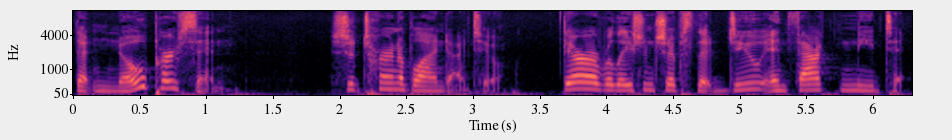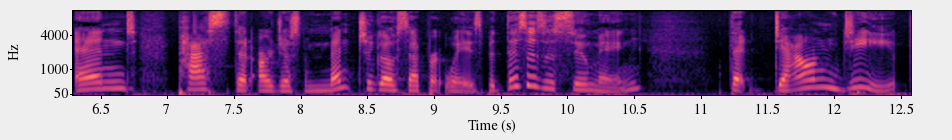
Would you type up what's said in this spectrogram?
that no person should turn a blind eye to. There are relationships that do, in fact, need to end, pasts that are just meant to go separate ways. But this is assuming that down deep,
